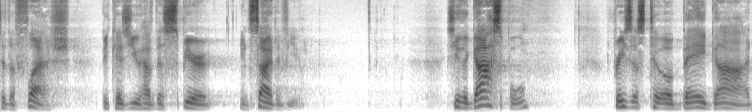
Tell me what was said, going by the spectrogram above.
to the flesh because you have the Spirit inside of you. See, the gospel frees us to obey God,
